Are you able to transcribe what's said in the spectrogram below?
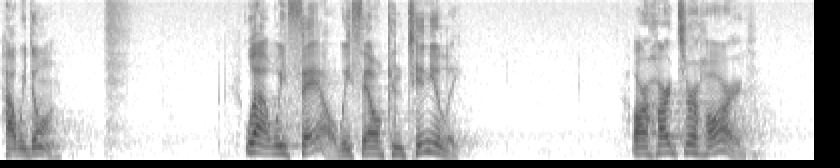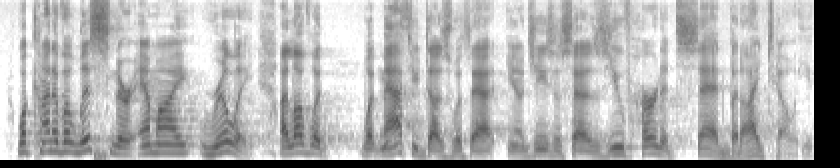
How are we doing? Well, we fail. We fail continually. Our hearts are hard. What kind of a listener am I really? I love what, what Matthew does with that. You know, Jesus says, You've heard it said, but I tell you.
